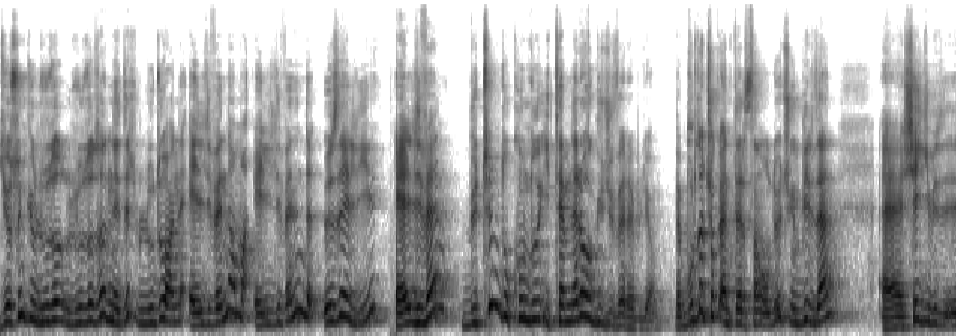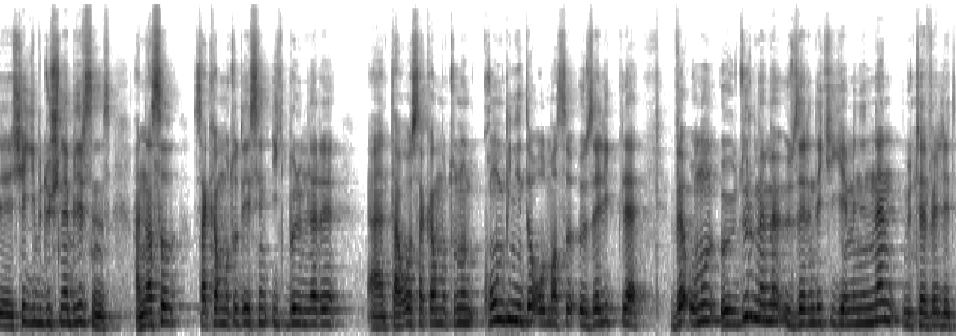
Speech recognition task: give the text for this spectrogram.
Diyorsun ki Ludo, Ludo'da nedir? Ludo hani eldiveni ama eldivenin de özelliği eldiven bütün dokunduğu itemlere o gücü verebiliyor. Ve burada çok enteresan oluyor çünkü birden e, şey gibi e, şey gibi düşünebilirsiniz. Hani nasıl Sakamoto Days'in ilk bölümleri yani Taro Sakamoto'nun kombinide olması özellikle ve onun öldürmeme üzerindeki yemininden mütevellit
